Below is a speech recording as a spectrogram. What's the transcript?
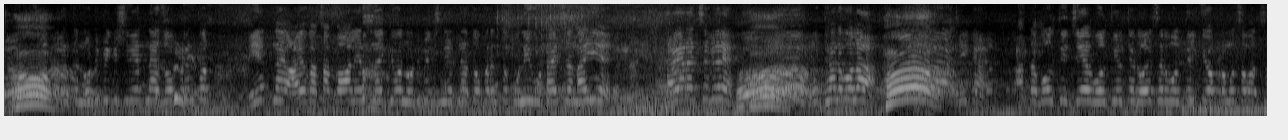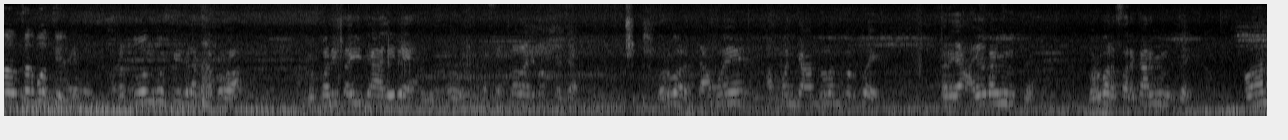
जोपर्यंत नोटिफिकेशन येत नाही जोपर्यंत येत नाही आयोगाचा कॉल येत नाही किंवा नोटिफिकेशन येत नाही तोपर्यंत कोणी उठायचं नाहीये. तयार आहेत सगळे? मोठ्यानं बोला. ठीक आहे. आता बोलतील जे बोलतील ते डोळे सर बोलतील किंवा प्रमोद सर सर बोलतील. तर दोन गोष्टी इकडे दाखवा. रुपालीताई जे आलेले आहे त्या सत्ताधारी पक्षाच्या बरोबर? त्यामुळे आपण जे आंदोलन करतोय तर या आयोगाविरुद्ध आहे. बरोबर? सरकारविरुद्ध आहे. पण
